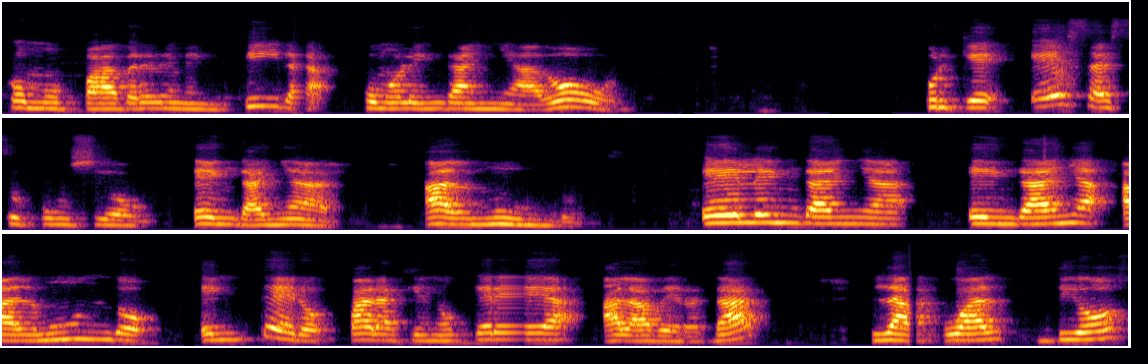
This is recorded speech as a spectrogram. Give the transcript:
Como padre de mentira, como el engañador. Porque esa es su función, engañar al mundo. Él engaña, engaña al mundo entero para que no crea a la verdad, la cual Dios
